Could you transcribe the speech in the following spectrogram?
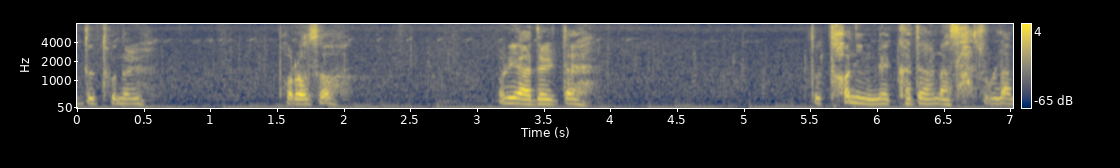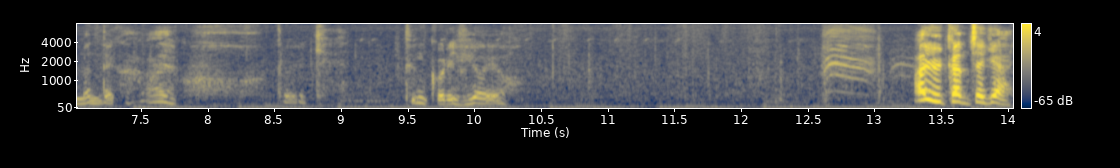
오늘도 돈을 벌어서 우리 아들 딸 또 터닝 메카드 하나 사주려면 내가 아이고 또 이렇게 등골이 휘어요. 아유 깜짝이야.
